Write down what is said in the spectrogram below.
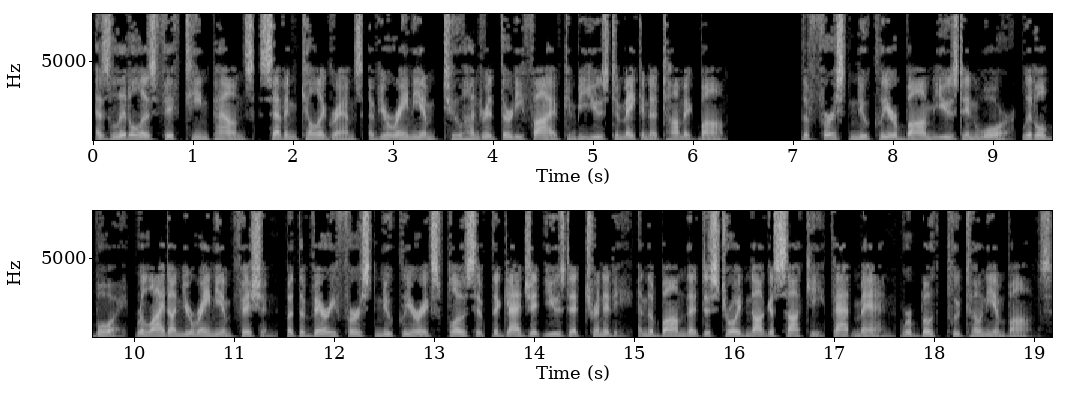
As little as 15 pounds 7 kilograms of uranium-235 can be used to make an atomic bomb. The first nuclear bomb used in war, Little Boy, relied on uranium fission, but the very first nuclear explosive the gadget used at Trinity and the bomb that destroyed Nagasaki Fat Man were both plutonium bombs.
